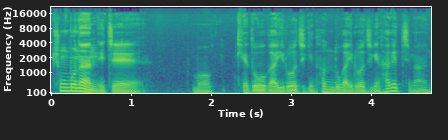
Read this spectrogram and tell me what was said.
충분한 이제 뭐 계도가 이루어지긴 선도가 이루어지긴 하겠지만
